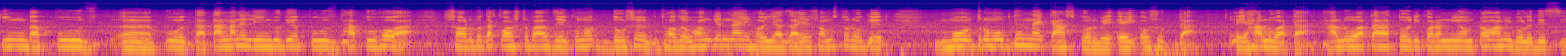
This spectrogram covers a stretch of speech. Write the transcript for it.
কিংবা পুজ তার মানে লিঙ্গ দিয়ে পুজ, ধাতু হওয়া সর্বদা কষ্ট পাওয়া যে কোনো দোষে ধ্বজভঙ্গের ন্যায় হইয়া যায় এই সমস্ত রোগের মন্ত্রমুগ্ধের ন্যায় কাজ করবে এই ওষুধটা, এই হালুয়াটা। হালুয়াটা তৈরি করার নিয়মটাও আমি বলে দিচ্ছি।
